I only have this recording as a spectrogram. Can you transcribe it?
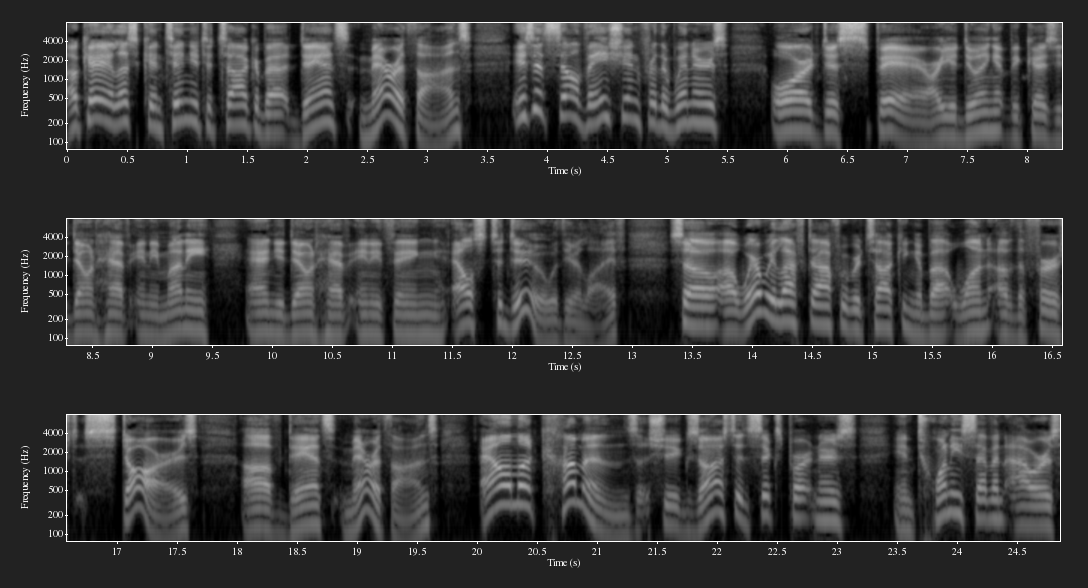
Okay, let's continue to talk about dance marathons. Is it salvation for the winners or despair? Are you doing it because you don't have any money and you don't have anything else to do with your life? So, uh, where we left off, we were talking about one of the first stars of dance marathons. Alma Cummings. She exhausted six partners in 27 hours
